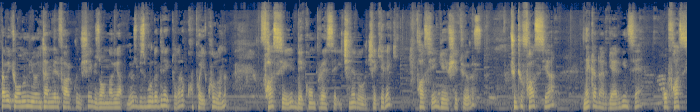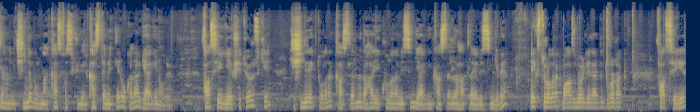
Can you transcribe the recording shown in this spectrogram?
Tabii ki onun yöntemleri farklı bir şey. Biz onları yapmıyoruz. Biz burada direkt olarak kupayı kullanıp fasyayı dekomprese içine doğru çekerek fasyayı gevşetiyoruz. Çünkü fasya ne kadar gerginse o fasyanın içinde bulunan kas fasikülleri, kas demetleri o kadar gergin oluyor. Fasyayı gevşetiyoruz ki kişi direkt olarak kaslarını daha iyi kullanabilsin, gergin kasları rahatlayabilsin gibi. Ekstra olarak bazı bölgelerde durarak fasyayı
